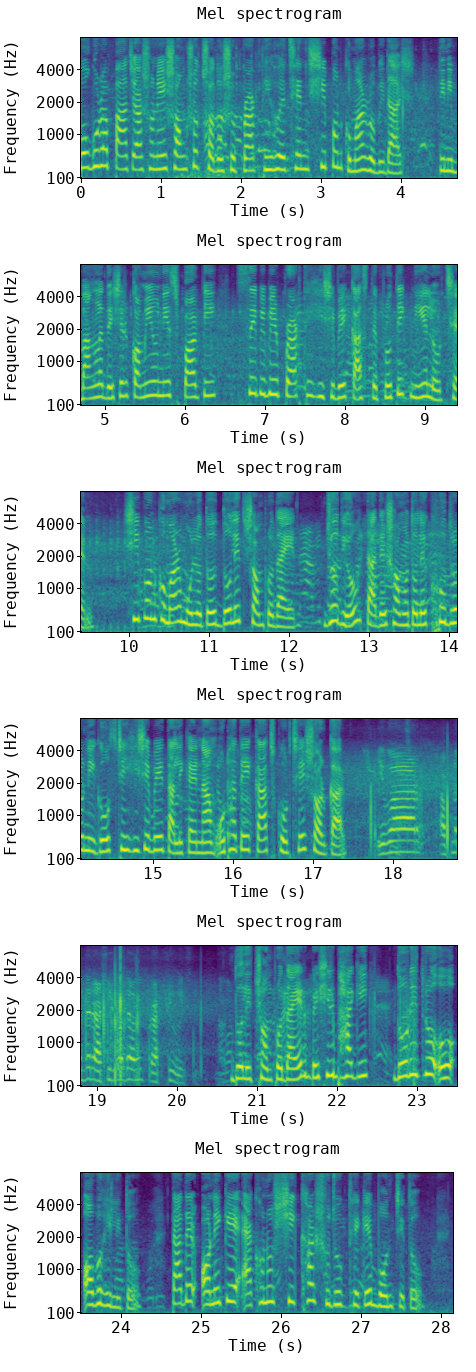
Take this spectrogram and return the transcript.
বগুড়া পাঁচ আসনে সংসদ সদস্য প্রার্থী হয়েছেন শিপন কুমার রবি দাস তিনি বাংলাদেশের কমিউনিস্ট পার্টি সিপিবির প্রার্থী হিসেবে কাস্তে প্রতীক নিয়ে লড়ছেন। শিপন কুমার মূলত দলিত সম্প্রদায়ের। যদিও তাদের সমতলে ক্ষুদ্র নিগোষ্ঠী হিসেবে তালিকায় নাম ওঠাতে কাজ করছে সরকার। এবার আপনাদের আশীর্বাদে আমি প্রার্থী হয়েছি। দলিত সম্প্রদায়ের বেশিরভাগই দরিদ্র ও অবহেলিত। তাদের অনেকে এখনও শিক্ষার সুযোগ থেকে বঞ্চিত।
